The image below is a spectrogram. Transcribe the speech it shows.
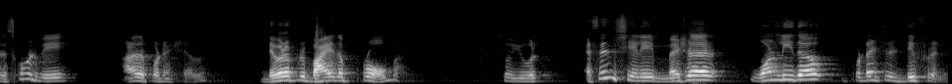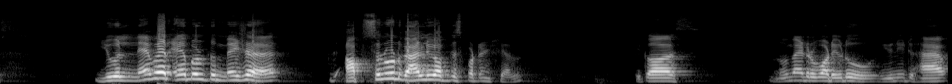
there is going to be another potential developed by the probe. So, you will essentially measure only the potential difference. You will never able to measure the absolute value of this potential because no matter what you do you need to have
